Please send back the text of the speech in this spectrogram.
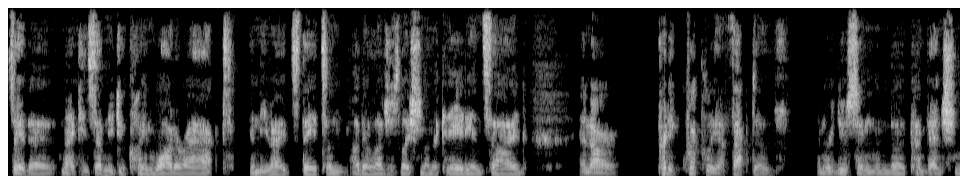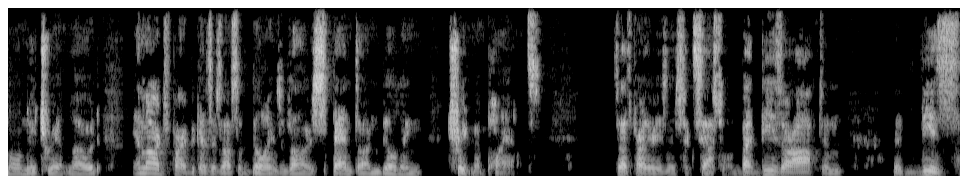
say, the 1972 Clean Water Act in the United States and other legislation on the Canadian side, and are pretty quickly effective in reducing the conventional nutrient load, in large part because there's also billions of dollars spent on building treatment plants. So that's part of the reason it's successful. But these are often these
